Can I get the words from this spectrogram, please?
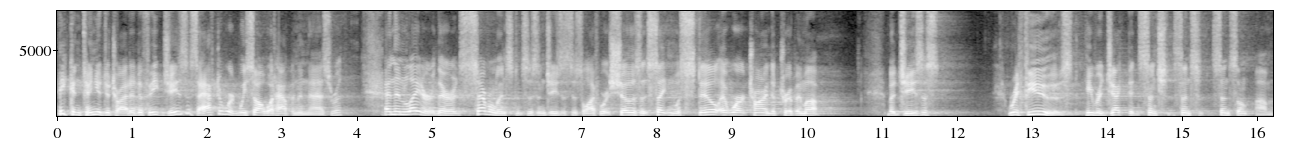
He continued to try to defeat Jesus. Afterward, we saw what happened in Nazareth. And then later, there are several instances in Jesus' life where it shows that Satan was still at work trying to trip him up. But Jesus refused, he rejected since, um,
